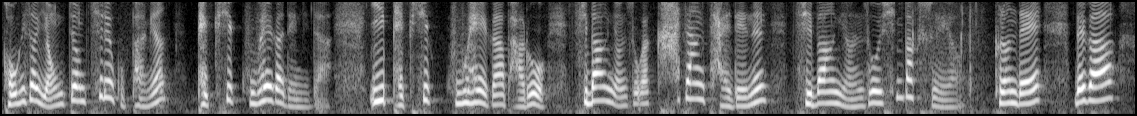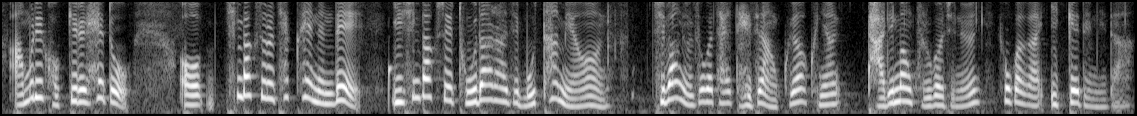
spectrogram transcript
거기서 0.7을 곱하면 119회가 됩니다. 이 119회가 바로 지방 연소가 가장 잘 되는 지방 연소 심박수예요. 그런데 내가 아무리 걷기를 해도 어, 심박수를 체크했는데 이 심박수에 도달하지 못하면 지방 연소가 잘 되지 않고요. 그냥 다리만 굵어지는 효과가 있게 됩니다.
